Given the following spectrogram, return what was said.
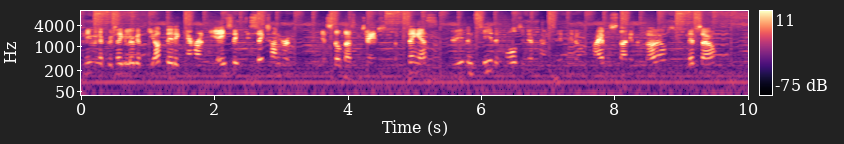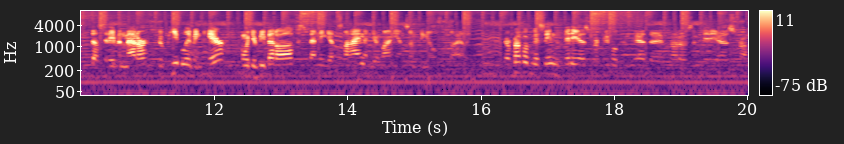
And even if we take a look at the updated camera, the a6600, it still doesn't change. But the thing is, you even see the quality difference if you don't to study the photos? And if so, does it even matter? Do people even care? Or would you be better off spending your time and your money on something else You've probably seen the videos where people compare the photos and videos from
